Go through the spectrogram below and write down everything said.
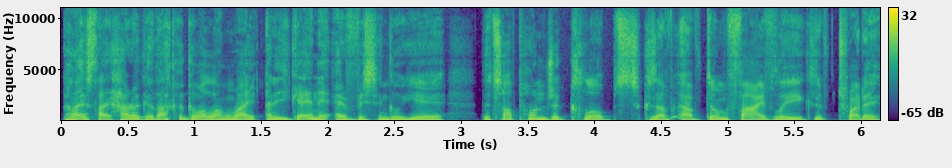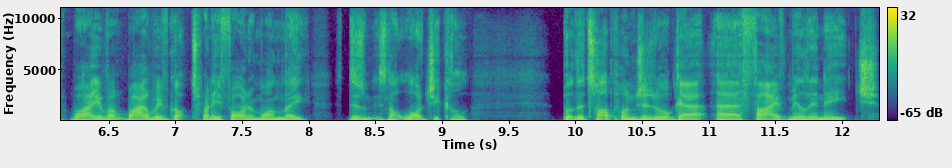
place like Harrogate, that could go a long way, and you're getting it every single year. The top hundred clubs, because I've I've done five leagues of twenty. Why why we've got twenty four in one league? It it's not logical, but the top hundred will get uh, five million each.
